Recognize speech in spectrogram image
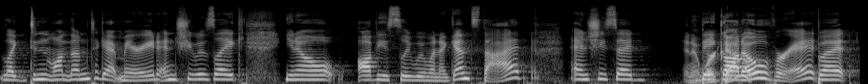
like, didn't want them to get married. And she was like, you know, obviously we went against that. And she said And it they got out. over it, but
